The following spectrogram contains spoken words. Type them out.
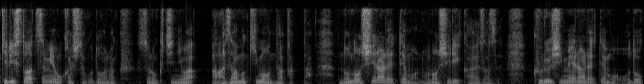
キリストは罪を犯したことがなく、その口には欺きもなかった。罵られても罵り返さず、苦しめられても脅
